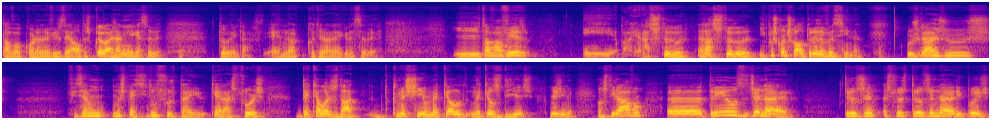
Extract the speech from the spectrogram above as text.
estava o coronavírus em altas, porque agora já ninguém quer saber. Estou a brincar, é melhor continuar a querer saber. E estava a ver e pá, era assustador, era assustador. E depois quando chegou a altura da vacina, os gajos fizeram uma espécie de um sorteio que era as pessoas daquelas datas que nasciam naquele, naqueles dias. Imagina, eles tiravam uh, eh, 13 de janeiro. 13 de, as pessoas de 13 de janeiro e depois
